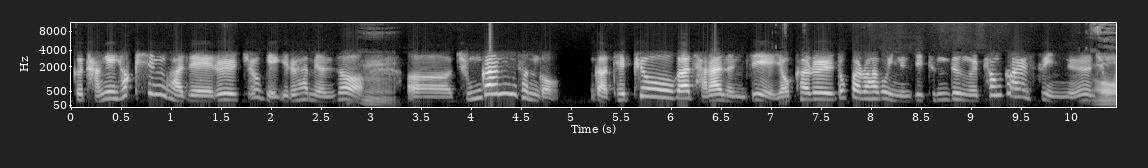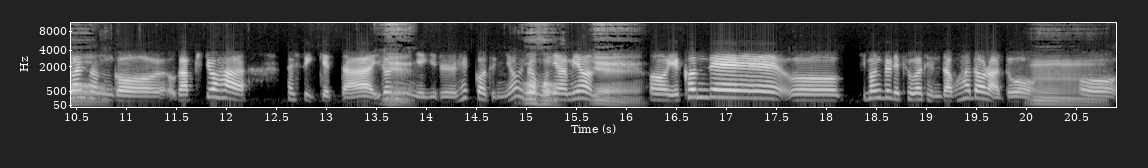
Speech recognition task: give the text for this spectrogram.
그 당의 혁신 과제를 쭉 얘기를 하면서 음. 어, 중간 선거, 그러니까 대표가 잘하는지 역할을 똑바로 하고 있는지 등등을 평가할 수 있는 중간 오. 선거가 필요할 수 있겠다 이런 예. 얘기를 했거든요. 그러니까 어허. 뭐냐면 예. 어, 예컨대 어, 김한길 대표가 된다고 하더라도 음. 어,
